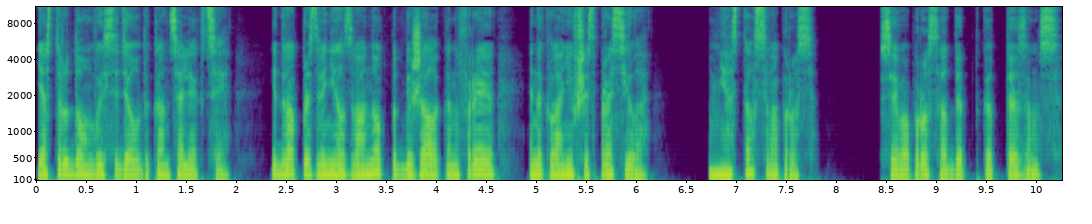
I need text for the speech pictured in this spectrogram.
Я с трудом высидела до конца лекции. Едва прозвенел звонок, подбежала к Анфрею и, наклонившись, спросила. У меня остался вопрос. «Все вопросы, адептка Тезенс,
